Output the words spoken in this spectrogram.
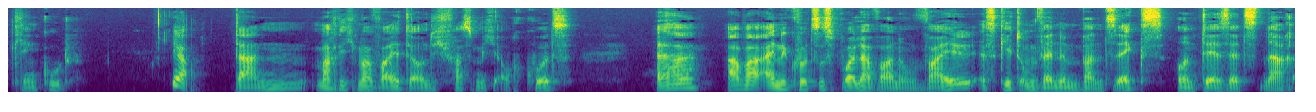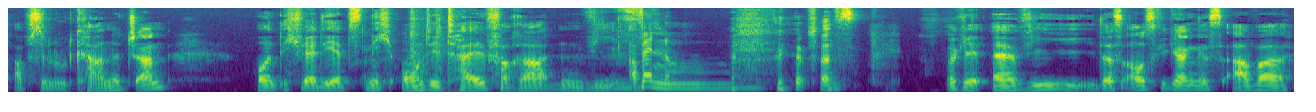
Klingt gut. Ja. Dann mache ich mal weiter und ich fasse mich auch kurz. Äh, aber eine kurze Spoilerwarnung, weil es geht um Venom Band 6 und der setzt nach Absolute Carnage an. Und ich werde jetzt nicht en Detail verraten, wie ab Venom. was. Okay, äh, wie das ausgegangen ist, aber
